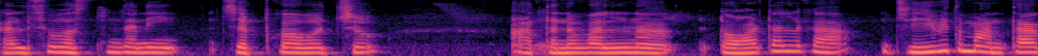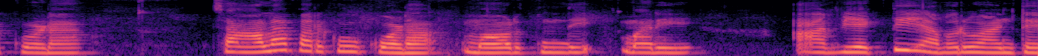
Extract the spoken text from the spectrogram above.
కలిసి వస్తుందని చెప్పుకోవచ్చు. అతని వలన టోటల్గా జీవితం అంతా కూడా చాలా వరకు కూడా మారుతుంది. మరి ఆ వ్యక్తి ఎవరు అంటే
